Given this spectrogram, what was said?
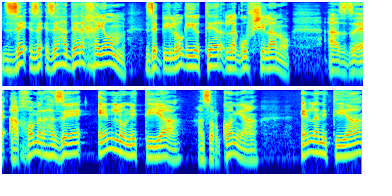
זה, זה, זה הדרך היום, זה ביולוגי יותר לגוף שלנו. אז uh, החומר הזה, אין לו נטייה, הזרקוניה, אין לה נטייה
